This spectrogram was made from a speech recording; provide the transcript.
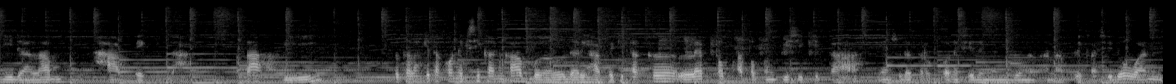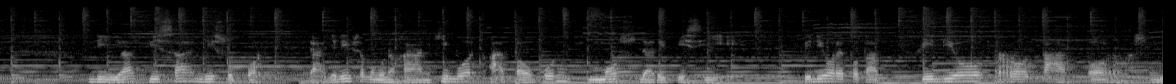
di dalam HP kita. Tapi setelah kita koneksikan kabel dari HP kita ke laptop ataupun PC kita yang sudah terkoneksi dengan menggunakan aplikasi Dowan dia bisa disupport. Ya jadi bisa menggunakan keyboard ataupun mouse dari PC video retotat video rotator 90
